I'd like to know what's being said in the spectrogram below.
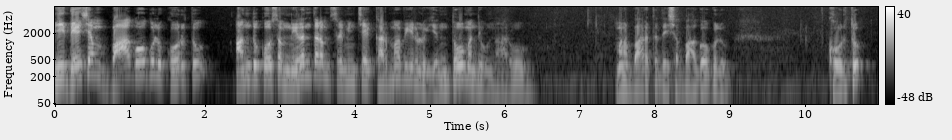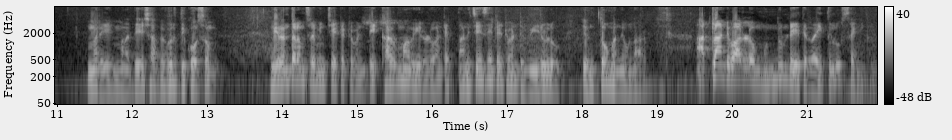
ఈ దేశం బాగోగులు కోరుతూ అందుకోసం నిరంతరం శ్రమించే కర్మవీరులు ఎంతోమంది ఉన్నారు. మన భారతదేశ బాగోగులు కోరుతూ మరి మన దేశ అభివృద్ధి కోసం నిరంతరం శ్రమించేటటువంటి కర్మవీరులు అంటే పనిచేసేటటువంటి వీరులు ఎంతోమంది ఉన్నారు. అట్లాంటి వారిలో ముందుండేది రైతులు సైనికులు.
